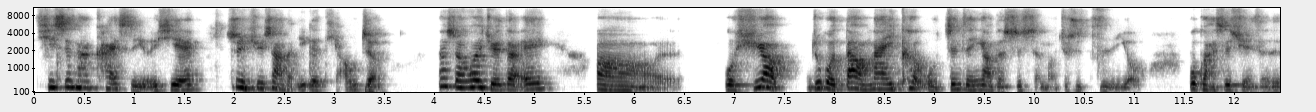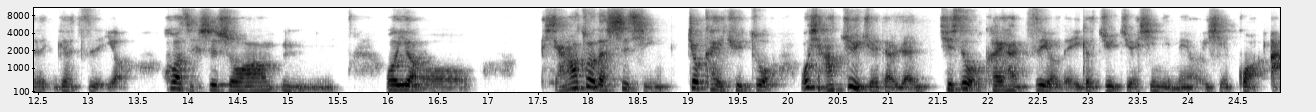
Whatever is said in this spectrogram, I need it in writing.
其实它开始有一些顺序上的一个调整。那时候会觉得，哎，呃，我需要，如果到那一刻，我真正要的是什么？就是自由，不管是选择的一个自由，或者是说，嗯。我有想要做的事情，就可以去做。我想要拒绝的人，其实我可以很自由的一个拒绝，心里面有一些挂碍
